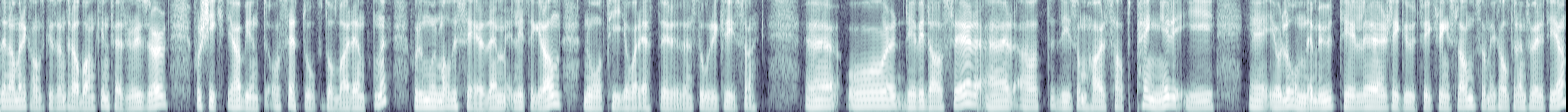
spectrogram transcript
den amerikanske sentralbanken, Federal Reserve, forsiktig har begynt å sette opp dollarrentene for å normalisere dem litt grann, nå ti år etter den store krisa. Eh, og det vi da ser, er at de som har satt penger i, eh, i å låne dem ut til eh, slike utviklingsland, som vi kalte dem før i tida,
